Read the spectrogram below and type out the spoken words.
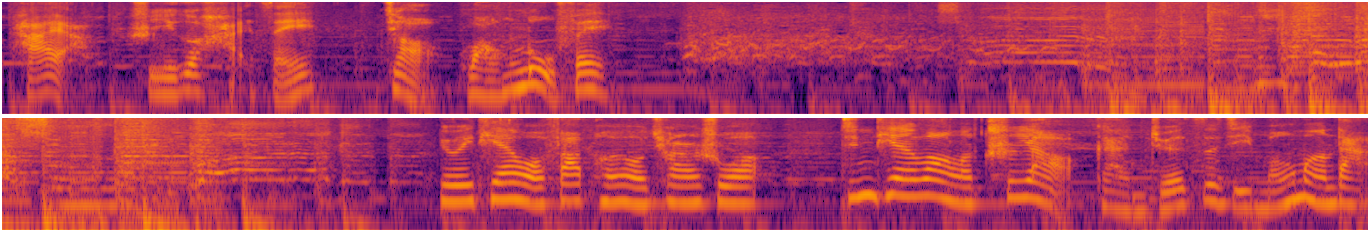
他呀，是一个海贼，叫王路飞。”有一天我发朋友圈说今天忘了吃药，感觉自己萌萌哒。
